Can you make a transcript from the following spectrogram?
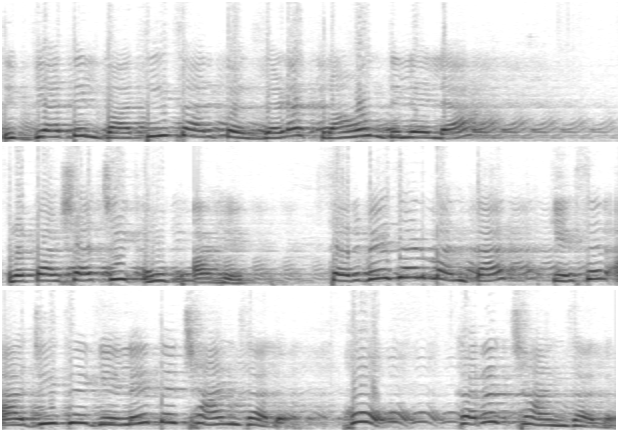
दिव्यातील वातीसारखं जडत राहून दिलेल्या प्रकाशाची ऊब आहेत सर्वजण म्हणतात केसर आजी जे गेले ते छान झालं. हो खरंच छान झालं.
